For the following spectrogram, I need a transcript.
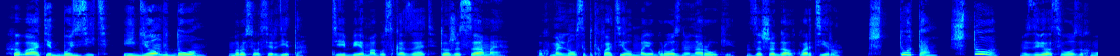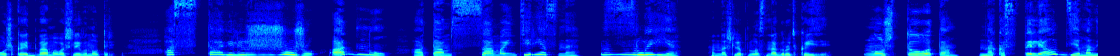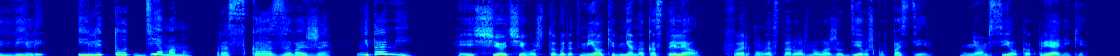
«Хватит бузить! Идем в дом!» — бросила сердито. «Тебе могу сказать то же самое». Ухмыльнулся, подхватил мою грозную на руки, зашагал в квартиру. «Что там? Что?» — взвилась в воздух мушка, едва мы вошли внутрь. «Оставили Жужу одну, а там самое интересное — злые!» Она шлепнулась на грудь Кизи. «Ну что там? Накостылял демон Вилли? Или тот демону? Рассказывай же, не томи!» «Еще чего, чтобы этот мелкий мне накостылял!» Фыркнул и осторожно уложил девушку в постель. В нем сил, как пряники.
